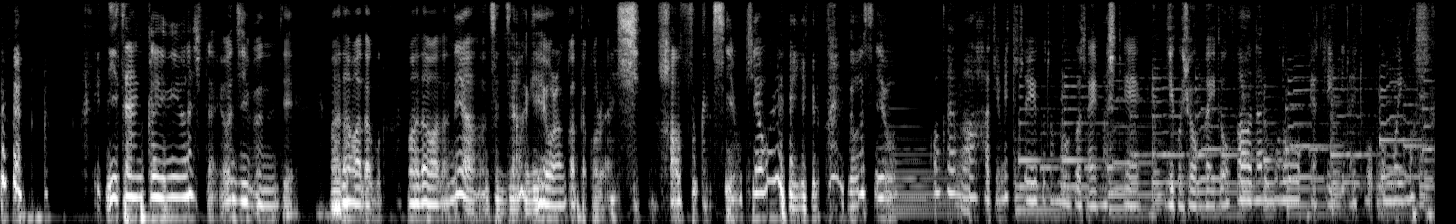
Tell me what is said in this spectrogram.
2、3回見ましたよ、自分で。まだまだ、まだまだね、あの、全然上げよらんかった頃やし。恥ずかしいよ。極まれないんやけど、どうしよう。今回は初めてということもございまして、自己紹介動画なるものをやっていきたいと思います。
